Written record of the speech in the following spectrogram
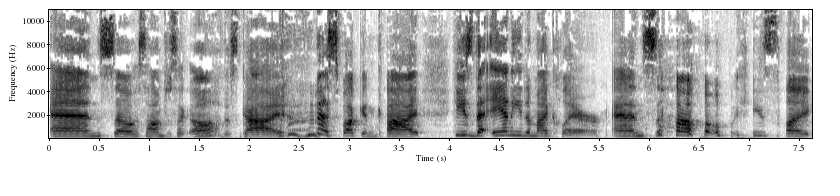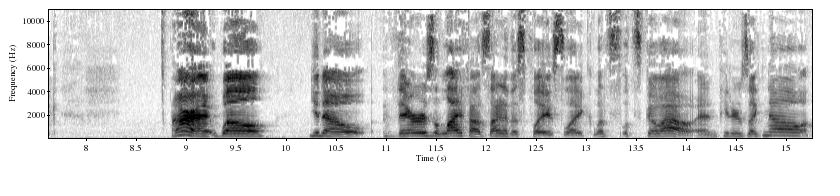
And so, so just like, oh, this guy, this fucking guy. He's the Annie to my Claire. And so he's like, all right, well, you know, there's a life outside of this place. Like, let's let's go out. And Peter's like, no,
